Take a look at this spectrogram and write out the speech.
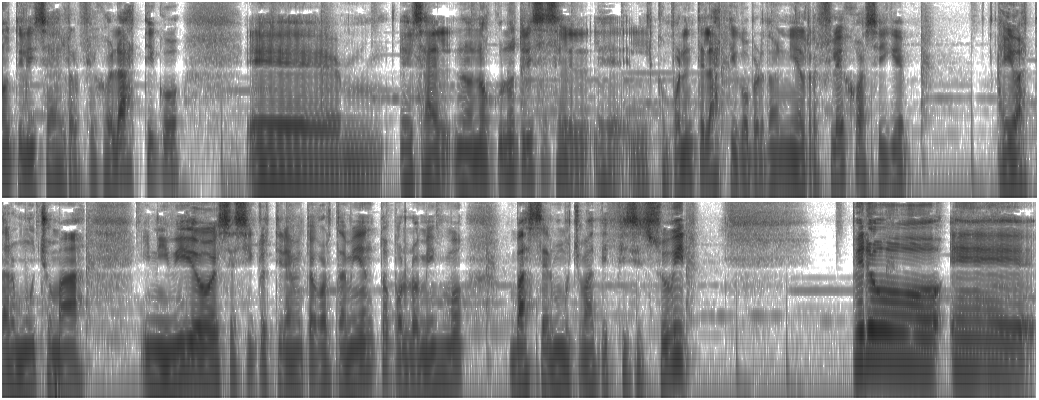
utilizas el reflejo elástico, eh, no, no, utilizas el, componente elástico, perdón, ni el reflejo, así que ahí va a estar mucho más inhibido ese ciclo estiramiento-acortamiento, por lo mismo va a ser mucho más difícil subir. Pero eh,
